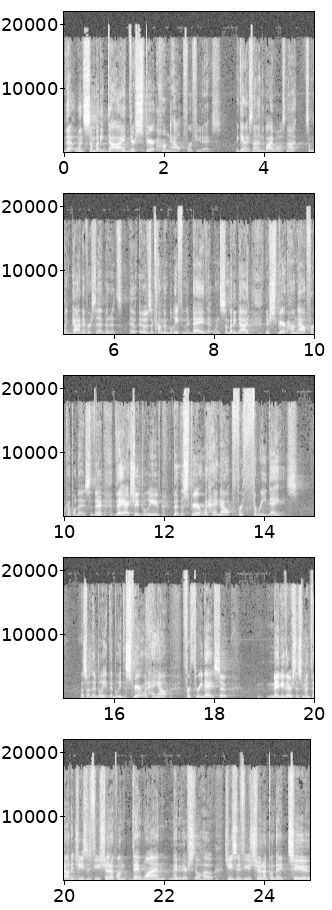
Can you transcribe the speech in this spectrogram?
that when somebody died, their spirit hung out for a few days. Again, it's not in the Bible. It's not something God ever said, but it's, it, it was a common belief in their day that when somebody died, their spirit hung out for a couple days. So they actually believe that the spirit would hang out for three days. That's what they believe. They believe the spirit would hang out for three days. So maybe there's this mentality Jesus, if you showed up on day one, maybe there's still hope. Jesus, if you showed up on day two,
